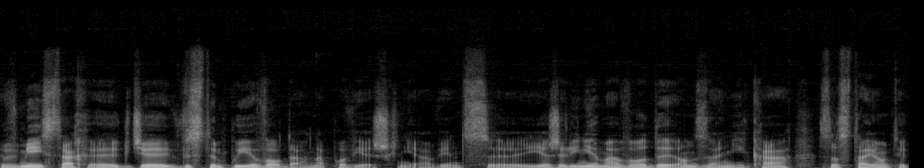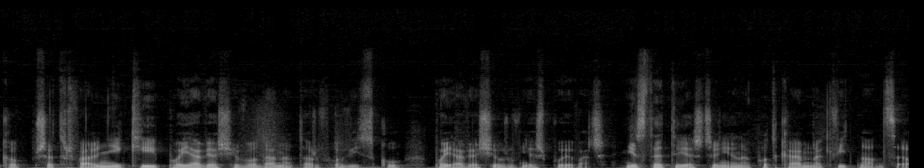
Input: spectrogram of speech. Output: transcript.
w miejscach, e, gdzie występuje woda na powierzchni, a więc e, jeżeli nie ma wody, on zanika, zostają tylko przetrwalniki, pojawia się woda na torfowisku, pojawia się również pływacz. Niestety jeszcze nie napotkałem na kwitnące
